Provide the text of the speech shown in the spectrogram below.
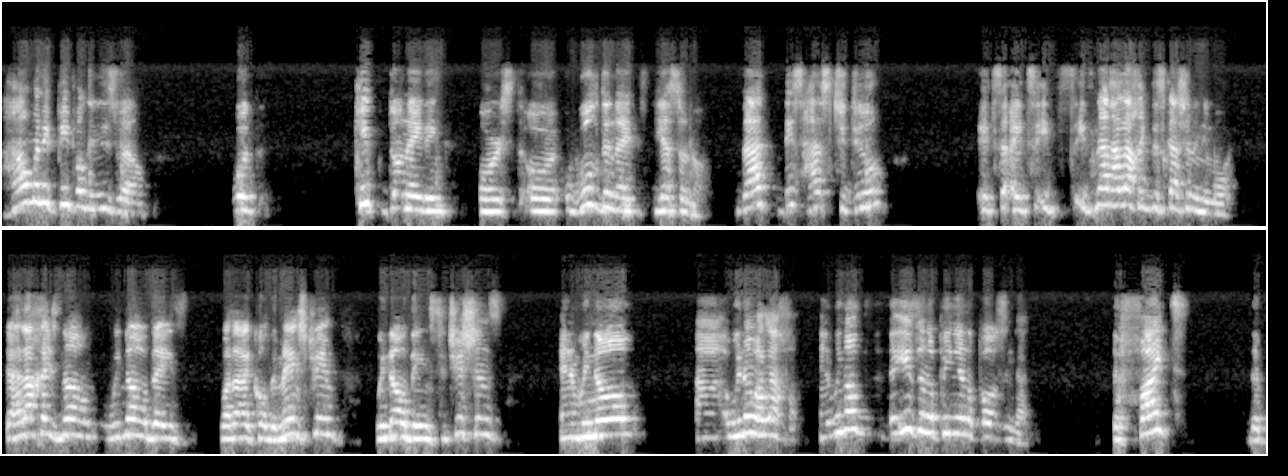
how many people in Israel would keep donating or or will donate? Yes or no? That this has to do. It's it's it's it's not halachic discussion anymore. The halacha is known. We know there is what I call the mainstream. We know the institutions, and we know uh, we know halacha, and we know there is an opinion opposing that. The fight, the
